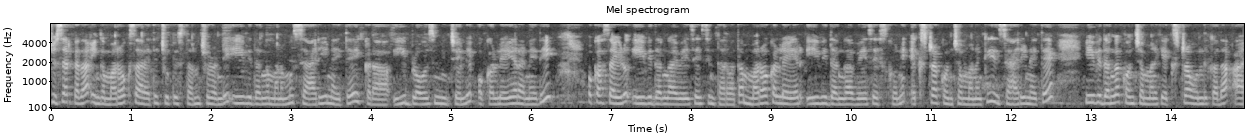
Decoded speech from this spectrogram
చూసారు కదా ఇంకా మరొకసారి అయితే చూపిస్తాను. చూడండి ఈ విధంగా మనము శారీని అయితే ఇక్కడ ఈ బ్లౌజ్ నుంచి వెళ్ళి ఒక లేయర్ అనేది ఒక సైడ్ ఈ విధంగా వేసేసిన తర్వాత మరొక లేయర్ ఈ విధంగా వేసేసుకొని ఎక్స్ట్రా కొంచెం మనకి శారీని అయితే ఈ విధంగా కొంచెం మనకి ఎక్స్ట్రా ఉంది కదా ఆ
